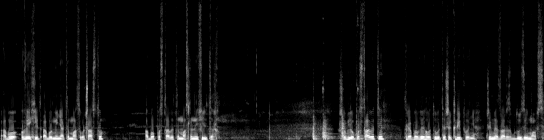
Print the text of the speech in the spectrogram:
або вихід, або міняти масло часто, або поставити масляний фільтр. Щоб його поставити, треба виготовити ще кріплення, чим я зараз буду займався.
